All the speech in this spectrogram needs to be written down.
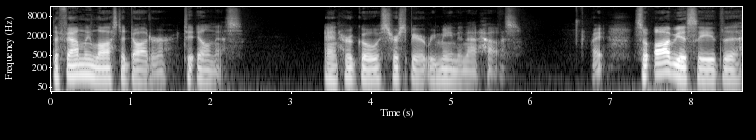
the family lost a daughter to illness, and her ghost, her spirit, remained in that house. Right. So obviously, the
